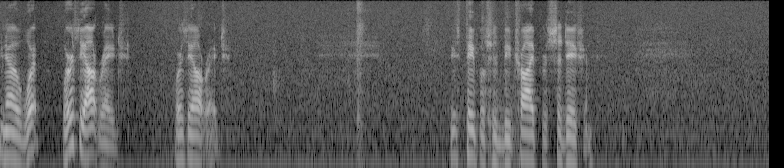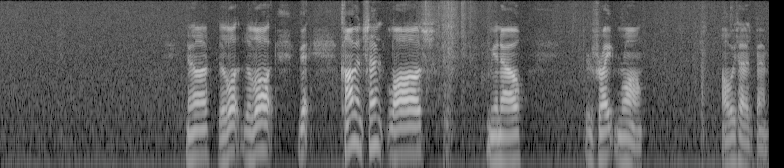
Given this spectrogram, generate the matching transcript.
You know, where, where's the outrage? Where's the outrage? These people should be tried for sedition. No, the the law, common sense laws, you know, there's right and wrong. Always has been.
